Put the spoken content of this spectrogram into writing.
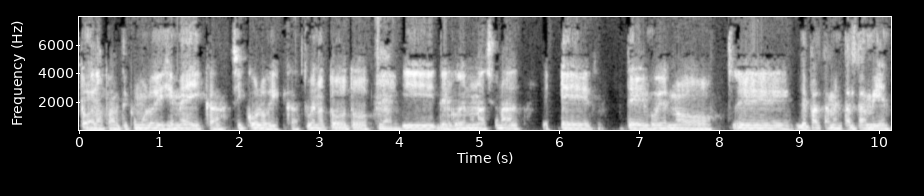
toda la parte, como lo dije, médica, psicológica, bueno, todo, todo, Claro. y del gobierno nacional, eh, del gobierno eh, departamental también.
